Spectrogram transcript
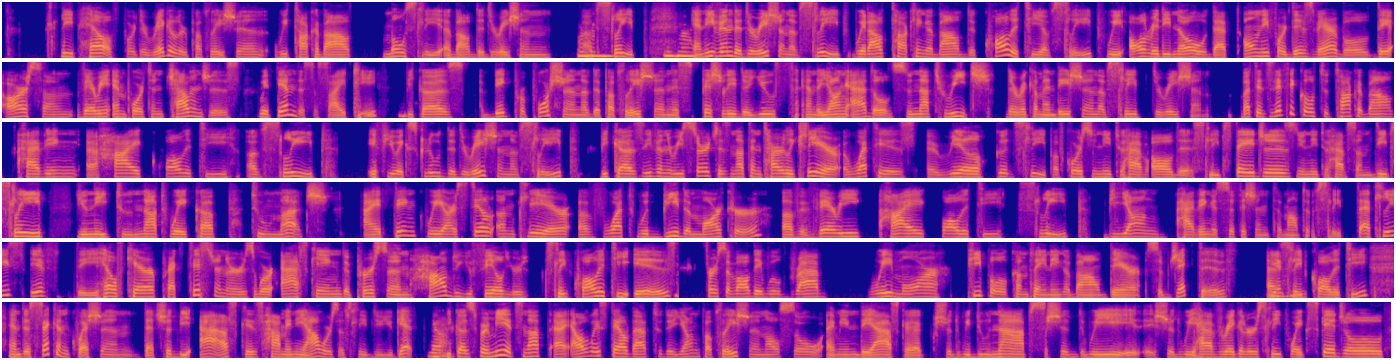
sleep health for the regular population we talk about mostly about the duration mm-hmm. of sleep mm-hmm. and even the duration of sleep without talking about the quality of sleep we already know that only for this variable there are some very important challenges within the society because a big proportion of the population, especially the youth and the young adults, do not reach the recommendation of sleep duration. But it's difficult to talk about having a high quality of sleep if you exclude the duration of sleep because even research is not entirely clear what is a real good sleep. Of course, you need to have all the sleep stages, you need to have some deep sleep, you need to not wake up too much. I think we are still unclear of what would be the marker of a very high quality sleep beyond having a sufficient amount of sleep. At least if the healthcare practitioners were asking the person, How do you feel your sleep quality is? First of all, they will grab way more people complaining about their subjective uh, sleep quality. And the second question that should be asked is how many hours of sleep do you get? Yeah. Because for me, it's not, I always tell that to the young population also. I mean, they ask, uh, should we do naps? Should we, should we have regular sleep wake schedule?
